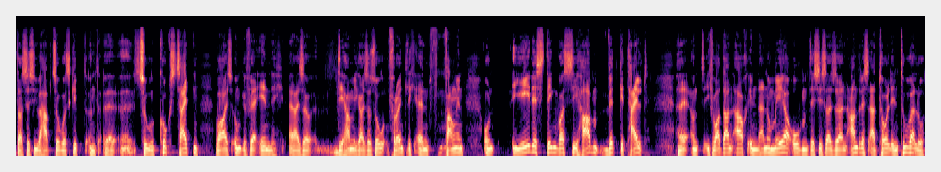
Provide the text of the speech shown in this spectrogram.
dass es überhaupt sowas gibt. Und äh, äh, zu Cooks Zeiten war es ungefähr ähnlich. Also die haben mich also so freundlich empfangen und jedes Ding, was sie haben, wird geteilt. Und ich war dann auch in Nanomea oben, das ist also ein anderes Atoll in Tuvalu.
